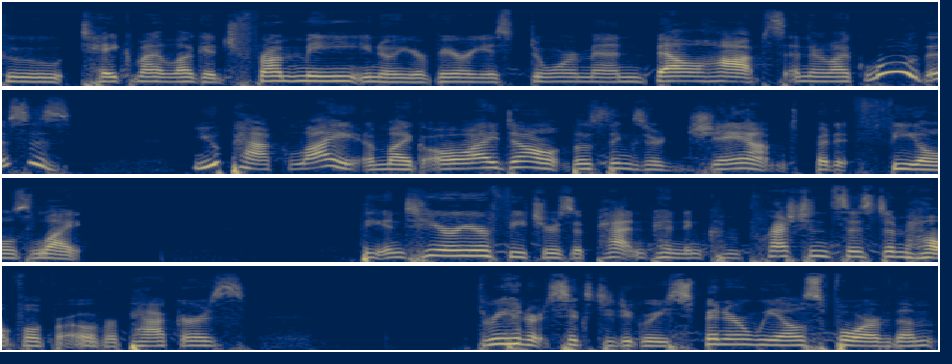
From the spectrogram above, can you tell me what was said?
who take my luggage from me, you know, your various doormen, bellhops, and they're like, "Ooh, this is you pack light." I'm like, "Oh, I don't. Those things are jammed, but it feels light." The interior features a patent pending compression system helpful for overpackers. 360 degree spinner wheels, four of them,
